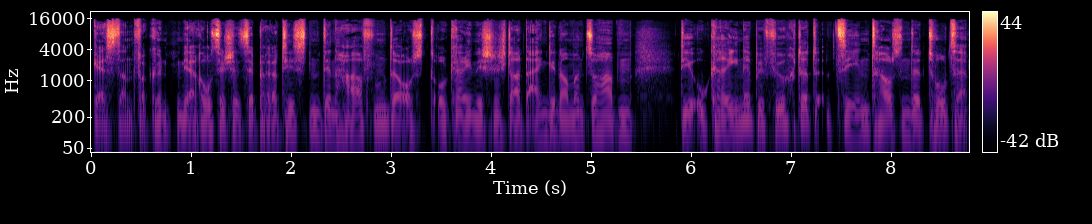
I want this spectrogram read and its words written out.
Gestern verkünden ja russische Separatisten, den Hafen der ostukrainischen Stadt eingenommen zu haben. Die Ukraine befürchtet Zehntausende Tote.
